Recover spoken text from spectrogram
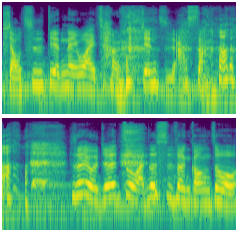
小吃店内外场兼职阿桑。所以我觉得做完这四份工作，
